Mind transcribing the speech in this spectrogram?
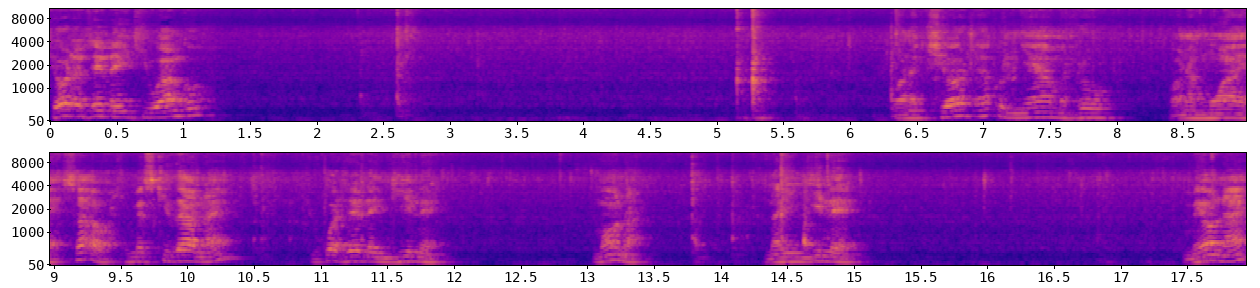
Chota tena hii kiwango. Wanachota kwa nyama tu wanamwaya. Sawa, tumesikizana eh? Chukua tena ingine. Umeona? Na ingine. Umeona eh?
